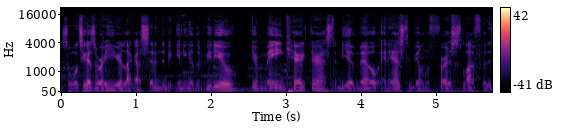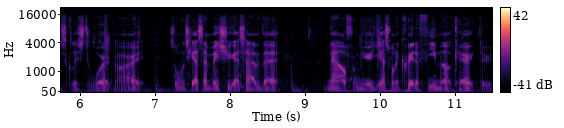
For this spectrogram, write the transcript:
So once you guys are right here, like I said in the beginning of the video, your main character has to be a male and it has to be on the first slot for this glitch to work, alright? So once you guys have, make sure you guys have that. Now from here, you guys want to create a female character.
